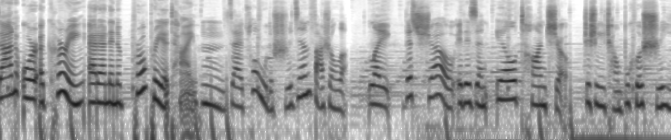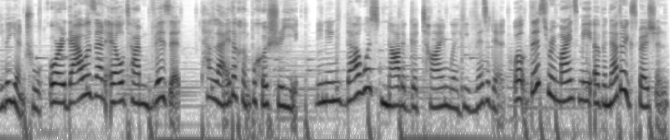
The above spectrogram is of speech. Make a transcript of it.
done or occurring at an inappropriate time。嗯，在错误的时间发生了。Like this show, it is an ill-timed show。这是一场不合时宜的演出。Or that was an ill-timed visit。 他来的很不合时宜，meaning that was not a good time when he visited. Well, this reminds me of another expression.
